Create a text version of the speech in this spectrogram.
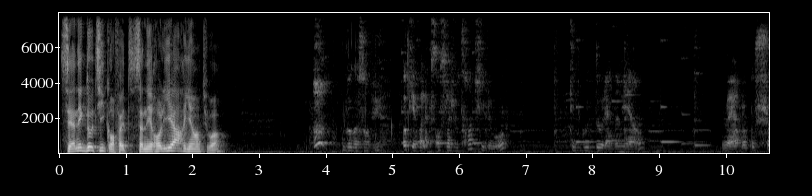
C'est anecdotique en fait, ça n'est relié à rien, tu vois. Ok, on se la joue. Merde, bouchon.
